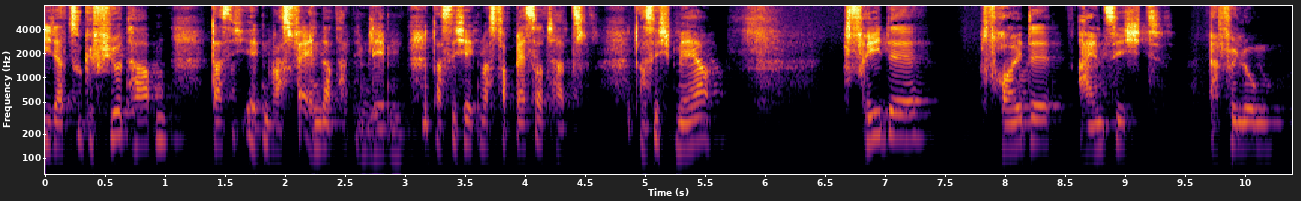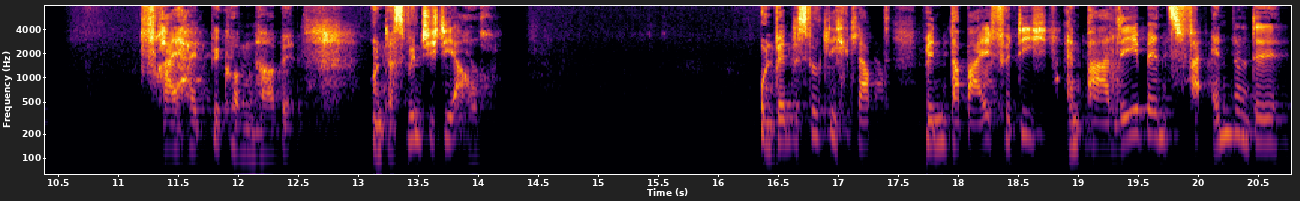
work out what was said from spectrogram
die dazu geführt haben, dass sich irgendwas verändert hat im Leben, dass sich irgendwas verbessert hat, dass ich mehr Friede, Freude, Einsicht, Erfüllung, Freiheit bekommen habe. Und das wünsche ich dir auch. Und wenn das wirklich klappt, wenn dabei für dich ein paar lebensverändernde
